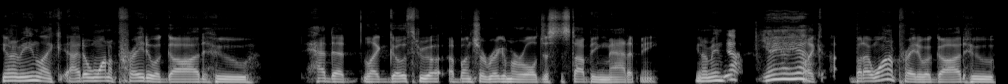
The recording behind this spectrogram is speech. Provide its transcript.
you know what I mean? Like, I don't want to pray to a God who had to like go through a, a bunch of rigmarole just to stop being mad at me. You know what I mean? yeah yeah yeah yeah Like, but I want to pray to a God who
